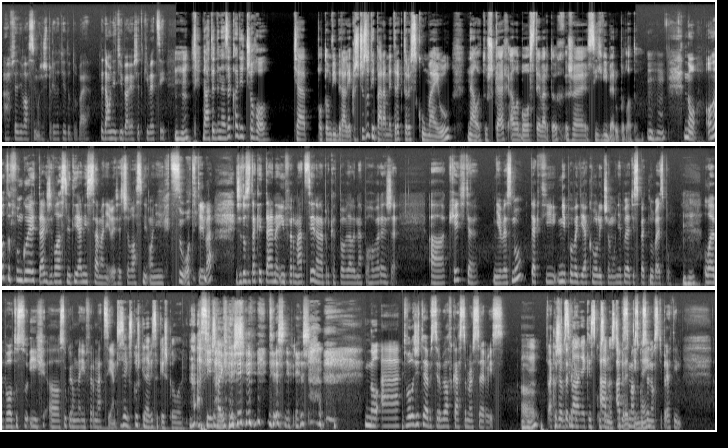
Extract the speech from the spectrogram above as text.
a vtedy vlastne môžeš priletieť do Dubaja. Teda oni ti bavia všetky veci. Mm-hmm. No a teda na základe čoho ťa potom vybrali? Akože čo sú tie parametre, ktoré skúmajú na letuškách alebo stevartoch, že si ich vyberú podľa toho? Mm-hmm. No, ono to funguje tak, že vlastne ty ani sama nevieš, čo vlastne oni chcú od teba. že to sú také tajné informácie, no napríklad povedali na pohovore, že uh, keď ťa nevezmu, tak ti nepovedia kvôli čomu, nepovedia ti spätnú väzbu. Mm-hmm. Lebo to sú ich uh, súkromné informácie. To sú jak skúšky na vysokej škole. Asi Tiež tak. nevieš. Tiež nevieš. No a dôležité, aby si robila v customer service. Mm-hmm. Akože aby si mala nejaké skúsenosti aby predtým, si mala skúsenosti hej? predtým.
